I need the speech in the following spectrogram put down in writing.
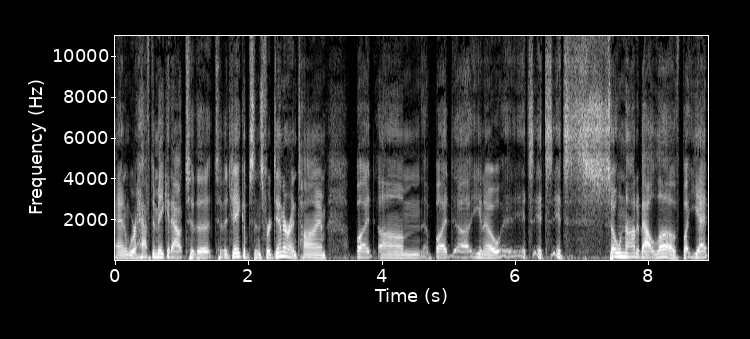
and we have to make it out to the to the Jacobsons for dinner in time. But um, but uh, you know, it's it's it's so not about love. But yet,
